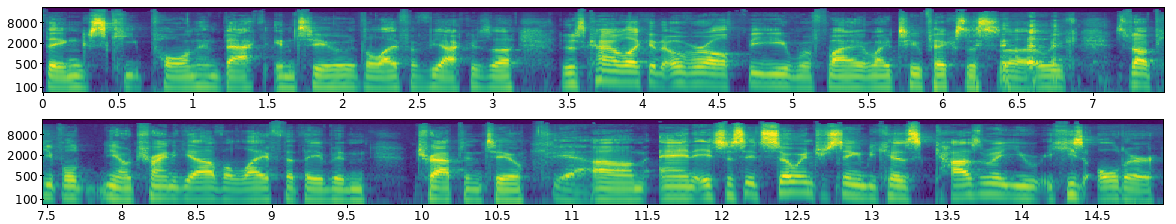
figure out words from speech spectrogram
things keep pulling him back into the life of Yakuza. There's kind of like an overall theme with my, my two picks this uh, week. It's about people, you know, trying to get out of a life that they've been trapped into. Yeah. Um, and it's just, it's so interesting because Kazuma, you, he's older.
